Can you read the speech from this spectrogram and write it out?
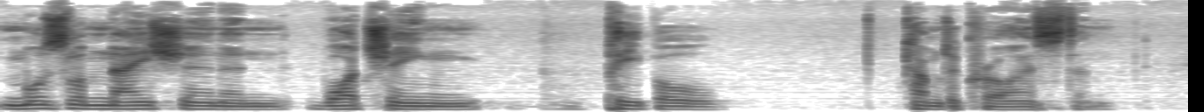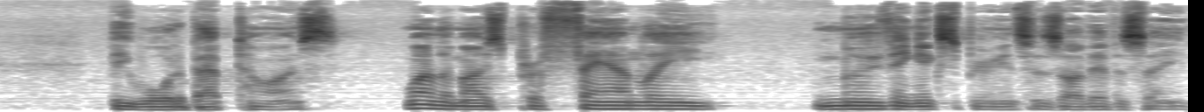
Muslim nation and watching people come to Christ and be water baptized. One of the most profoundly moving experiences I've ever seen.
